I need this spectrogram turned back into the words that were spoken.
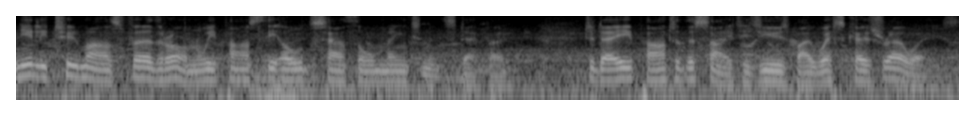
Nearly two miles further on, we pass the old Southall Maintenance Depot. Today, part of the site is used by West Coast Railways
